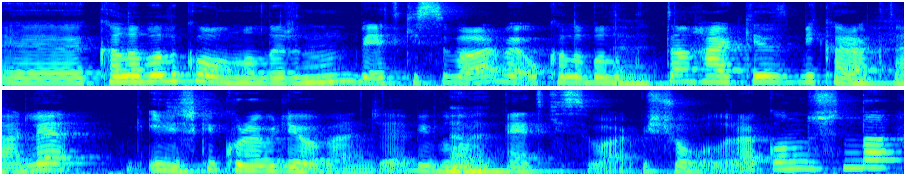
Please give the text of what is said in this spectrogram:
e, kalabalık olmalarının bir etkisi var ve o kalabalıklıktan herkes bir karakterle ilişki kurabiliyor bence. Bir bunun etkisi var bir şov olarak. Onun dışında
